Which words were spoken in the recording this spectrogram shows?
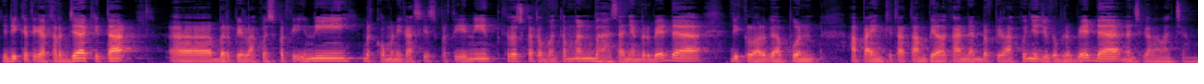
Jadi ketika kerja kita uh, berperilaku seperti ini, berkomunikasi seperti ini, terus ketemu teman bahasanya berbeda, di keluarga pun apa yang kita tampilkan dan berperilakunya juga berbeda dan segala macam.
